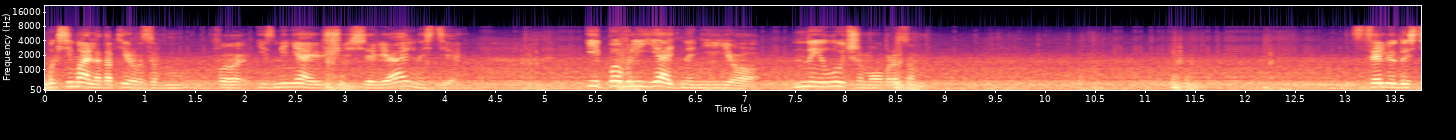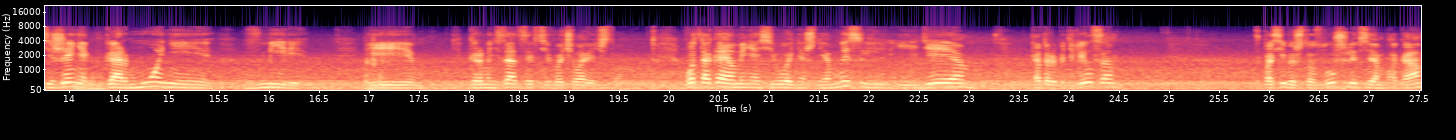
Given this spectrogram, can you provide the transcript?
максимально адаптироваться в, в изменяющейся реальности и повлиять на нее наилучшим образом с целью достижения гармонии в мире и гармонизации всего человечества. Вот такая у меня сегодняшняя мысль и идея который поделился. Спасибо, что слушали. Всем пока.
